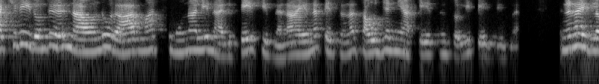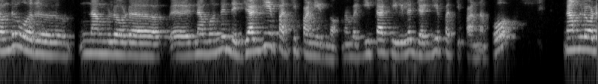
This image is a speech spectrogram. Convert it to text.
ஆக்சுவலி இது வந்து நான் வந்து ஒரு ஆறு மாசத்துக்கு முன்னாலேயே நான் இது பேசியிருந்தேன். நான் என்ன பேசுறேன்னா சௌஜன்யா கேஸ்ன்னு சொல்லி பேசியிருந்தேன். என்னன்னா இதுல வந்து ஒரு நம்மளோட நம்ம வந்து இந்த ஜக்கியை பத்தி பண்ணியிருந்தோம். நம்ம கீதா டிவில ஜக்கியை பத்தி பண்ணப்போ நம்மளோட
